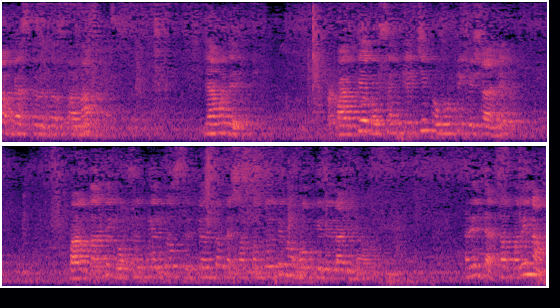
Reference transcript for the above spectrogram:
अभ्यास करत असताना यामध्ये भारतीय लोकसंख्येची प्रवृत्ती कशी आहे? भारतातील लोकसंख्येचा स्थित्यंत कशा पद्धतीनं होत गेलेला आहे? आणि त्याचा परिणाम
